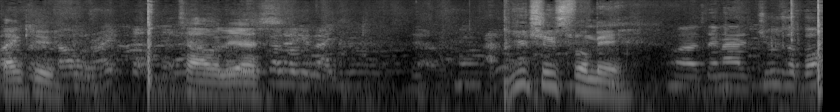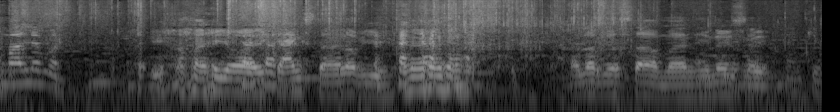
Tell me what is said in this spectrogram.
Thank you. Towel, right? Towel, yes. You choose for me. Uh, then I'll choose a Bob Marley one. You're a gangster. I love you. I love your style, man. He knows me. Thank you.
